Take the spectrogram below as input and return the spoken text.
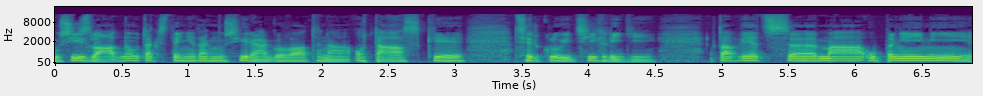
musí zvládnout, tak stejně tak musí reagovat na otázky cirkulujících lidí. Ta věc má úplně jiný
